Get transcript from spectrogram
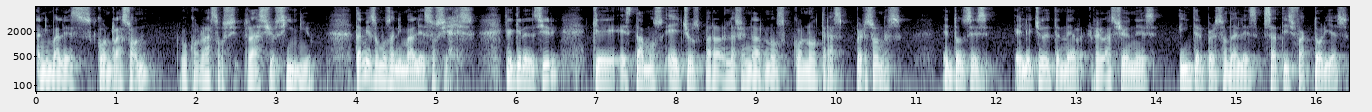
animales con razón o con raciocinio, también somos animales sociales. ¿Qué quiere decir? Que estamos hechos para relacionarnos con otras personas. Entonces, el hecho de tener relaciones interpersonales satisfactorias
